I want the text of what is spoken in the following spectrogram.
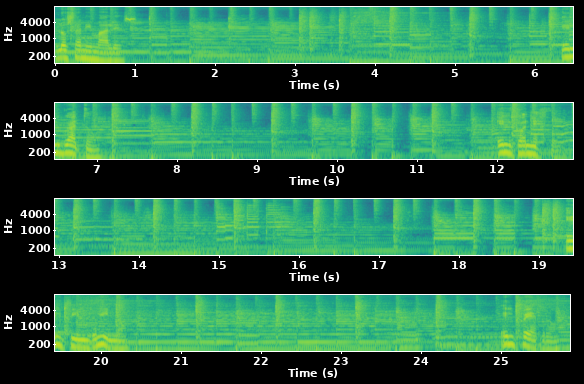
Los animales. El gato. El conejo. El pingüino. El perro.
